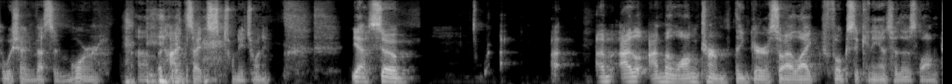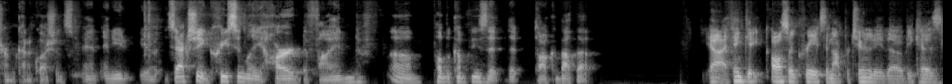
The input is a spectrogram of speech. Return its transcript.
I wish I invested more. Um, but hindsight's 2020. Yeah. So I'm, I, I'm a long-term thinker, so I like folks that can answer those long-term kind of questions. And, and you, you know, it's actually increasingly hard to find um, public companies that that talk about that. Yeah, I think it also creates an opportunity though, because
